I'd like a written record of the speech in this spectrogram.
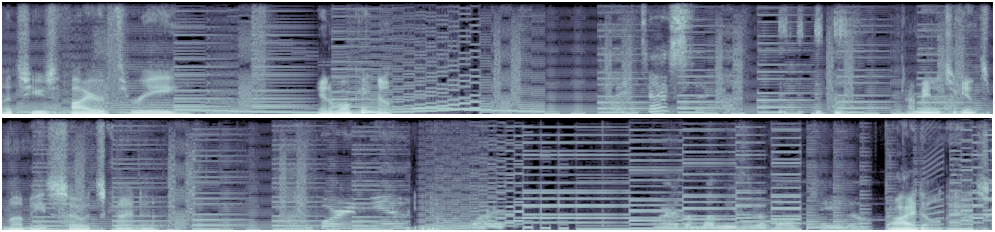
Let's use Fire 3 in a volcano. Fantastic. I mean, it's against mummies, so it's kind of. Why are the mummies in a volcano? I don't ask.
